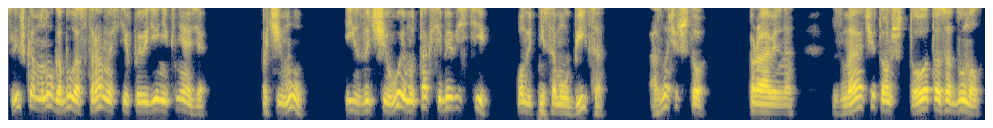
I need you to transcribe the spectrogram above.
Слишком много было странностей в поведении князя. Почему? И из-за чего ему так себя вести? Он ведь не самоубийца. А значит что? Правильно. Значит, он что-то задумал.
